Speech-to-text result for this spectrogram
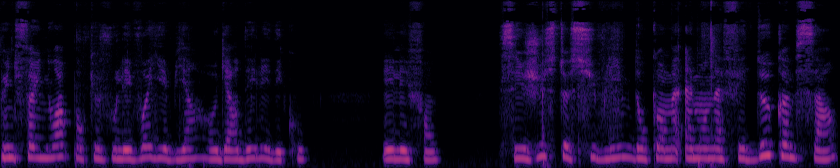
une feuille noire pour que vous les voyez bien. Regardez les découpes. Éléphant. C'est juste sublime. Donc, elle m'en a fait deux comme ça.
